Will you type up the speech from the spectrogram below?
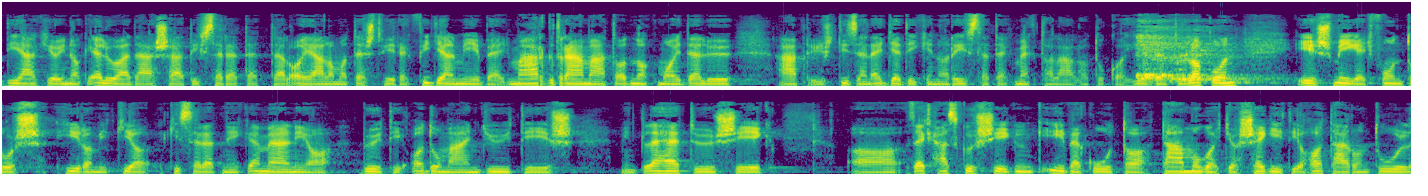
diákjainak előadását is szeretettel ajánlom a testvérek figyelmébe. Egy Márk drámát adnak majd elő április 11-én, a részletek megtalálhatók a hirdető lapon. És még egy fontos hír, amit ki, ki szeretnék emelni, a bőti adománygyűjtés, mint lehetőség az egyházközségünk évek óta támogatja, segíti a határon túl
